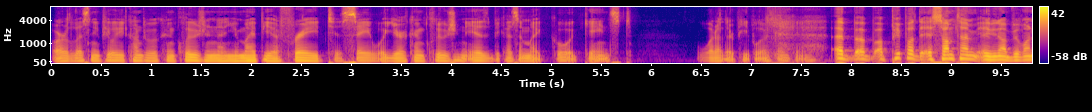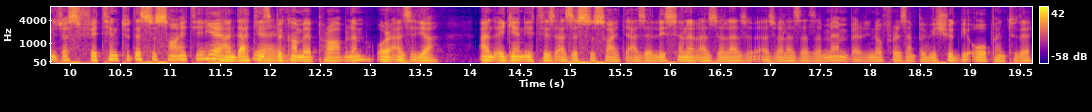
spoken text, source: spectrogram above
or listening to people, you come to a conclusion and you might be afraid to say what your conclusion is because it might go against what other people are thinking. uh, uh, people sometimes you know we want to just fit into the society Yeah, and that yeah, has yeah. become a problem or as a, yeah and again it is as a society as a listener as well as as well as as a member you know for example we should be open to the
